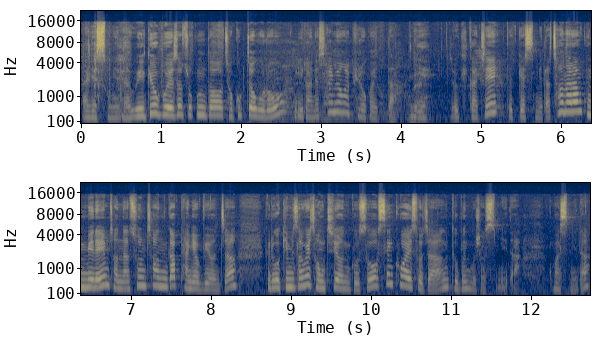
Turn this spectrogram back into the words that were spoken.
알겠습니다. 외교부에서 조금 더 적극적으로 이란에 설명할 필요가 있다. 예. 여기까지 듣겠습니다. 천하람 국민의힘 전남 순천갑 당협위원장 그리고 김성회 정치연구소 싱크와이 소장 두 분 모셨습니다. 고맙습니다.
